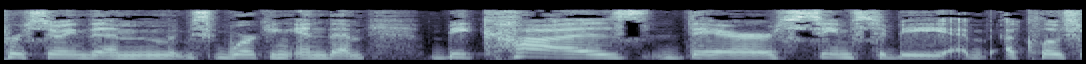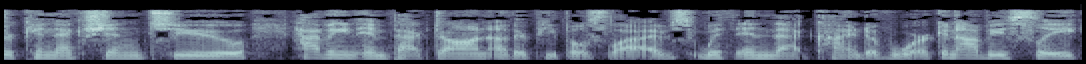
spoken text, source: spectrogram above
pursuing them, working in them, because there seems to be a closer connection to having an impact on other people's lives within that kind of work. And obviously,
